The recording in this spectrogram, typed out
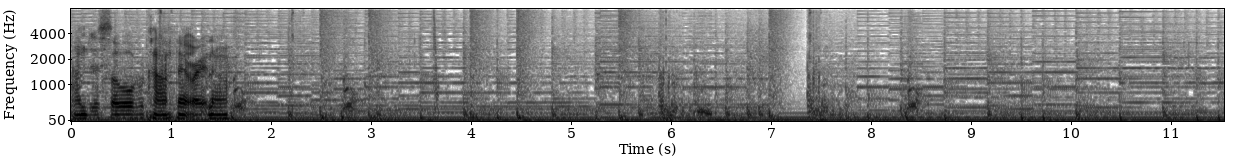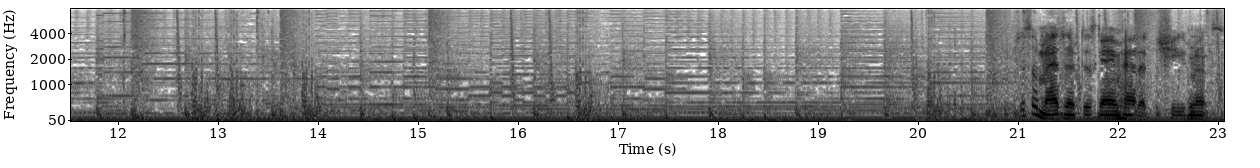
I'm just so overconfident right now. Just imagine if this game had achievements.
